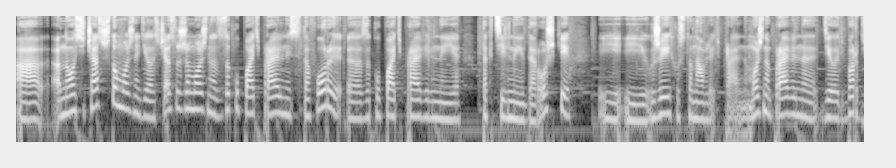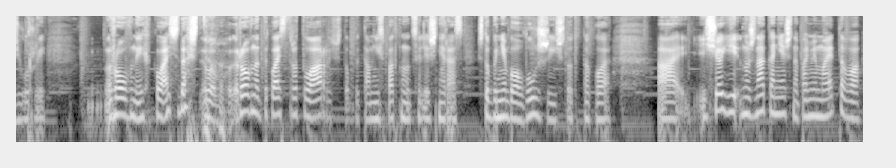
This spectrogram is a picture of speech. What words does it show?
А, но сейчас что можно делать? Сейчас уже можно закупать правильные светофоры, э, закупать правильные тактильные дорожки и, и уже их устанавливать правильно. Можно правильно делать бордюры, ровно их класть, да, чтобы, ровно класть тротуар, чтобы там не споткнуться лишний раз, чтобы не было лужи и что-то такое. А еще нужна, конечно, помимо этого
